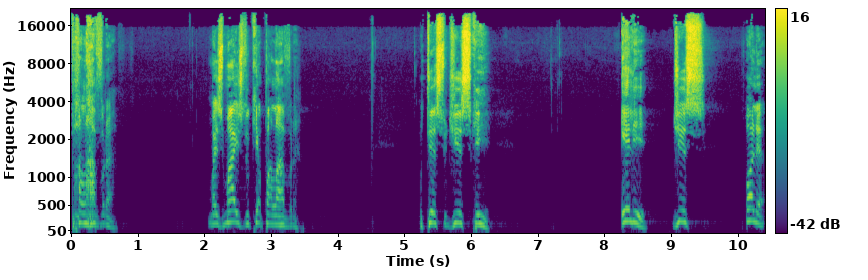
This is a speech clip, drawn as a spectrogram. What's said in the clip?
palavra. Mas mais do que a palavra, o texto diz que ele diz: Olha,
